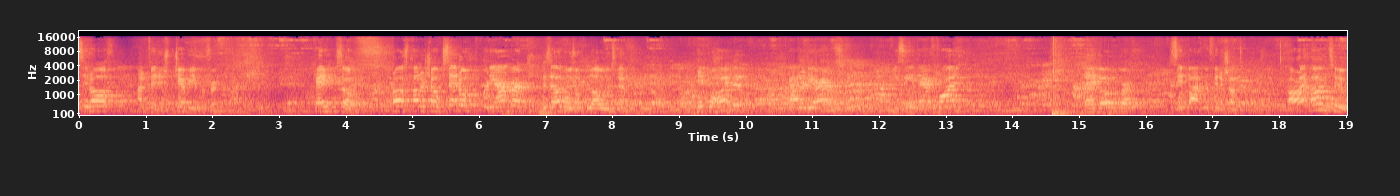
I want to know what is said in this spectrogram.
sit off, and finish, whichever you prefer. Okay, so cross collar choke setup for the armbar. His elbows up loads now. Hip behind it, gather the arms. You see it there, fine. Leg over, sit back, we finish on two. All right, on two.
